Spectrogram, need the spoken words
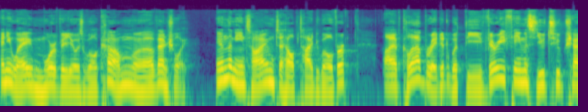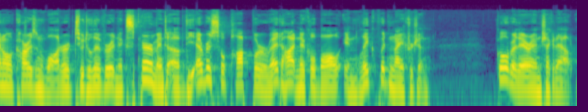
Anyway, more videos will come uh, eventually. In the meantime, to help tide you over, I have collaborated with the very famous YouTube channel Cars and Water to deliver an experiment of the ever so popular red hot nickel ball in liquid nitrogen. Go over there and check it out.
